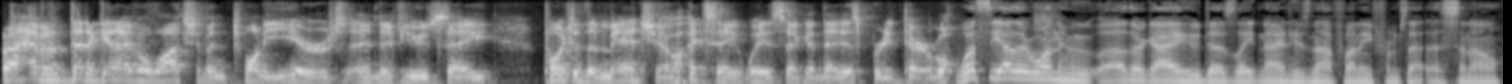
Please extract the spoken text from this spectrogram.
But I haven't. Then again, I haven't watched him in 20 years. And if you say point to the man show, I'd say, wait a second, that is pretty terrible. What's the other one who other guy who does late night who's not funny from SNL?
